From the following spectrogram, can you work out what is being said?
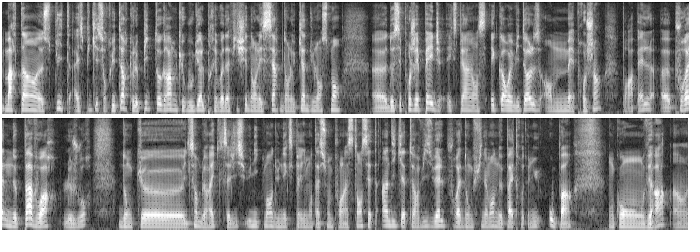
Martin Split a expliqué sur Twitter que le pictogramme que Google prévoit d'afficher dans les SERP dans le cadre du lancement euh, de ces projets Page Experience et Core Web Vitals en mai prochain, pour rappel, euh, pourrait ne pas voir le jour. Donc euh, il semblerait qu'il s'agisse uniquement d'une expérimentation pour l'instant. Cet indicateur visuel pourrait donc finalement ne pas être tenu ou pas. Donc on verra, hein,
